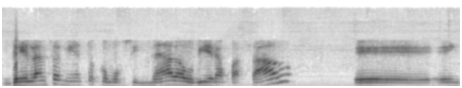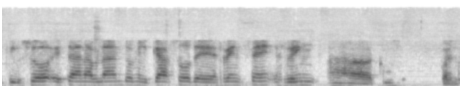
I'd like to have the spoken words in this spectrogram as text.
de lanzamiento como si nada hubiera pasado. Eh, e incluso están hablando en el caso de Ren, Ren ah, ¿cómo se- bueno,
